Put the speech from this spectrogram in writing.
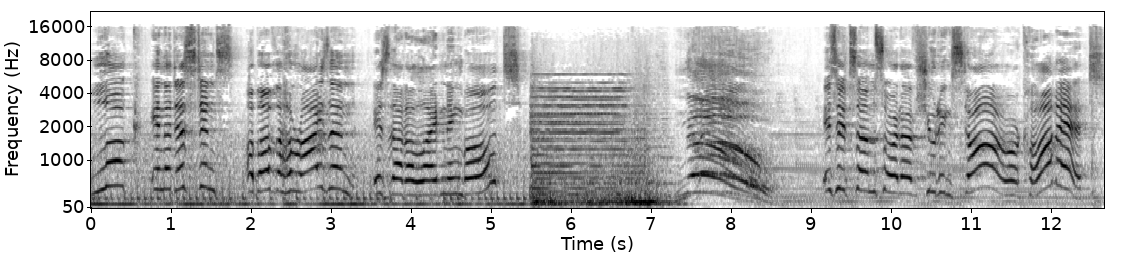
Look in the distance above the horizon. Is that a lightning bolt? Is it some sort of shooting star or comet?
